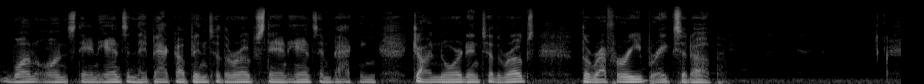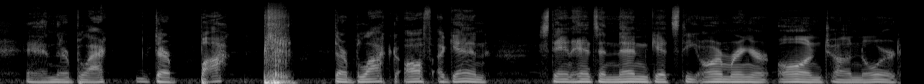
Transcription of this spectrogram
one on Stan Hansen. They back up into the ropes. Stan Hansen backing John Nord into the ropes. The referee breaks it up. And they're black they're blocked they're blocked off again. Stan Hansen then gets the arm wringer on John Nord.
